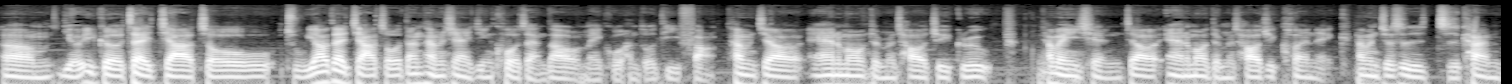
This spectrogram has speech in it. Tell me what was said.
嗯，有一个在加州，主要在加州，但他们现在已经扩展到美国很多地方。他们叫 Animal Dermatology Group，他们以前叫 Animal Dermatology Clinic，他们就是只看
